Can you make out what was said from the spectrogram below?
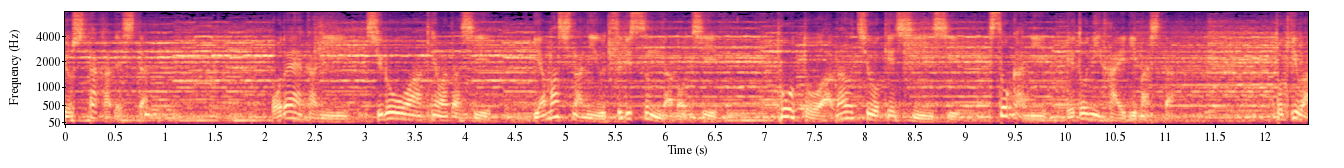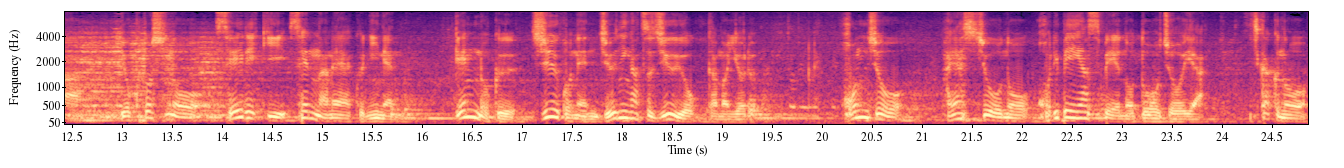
義高でした。穏やかに城を明け渡し山科に移り住んだ後とうとう仇討ちを決心し密かに江戸に入りました。時は翌年の西暦1702年元禄15年12月14日の夜本庄林町の堀部安兵衛の道場や近くの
